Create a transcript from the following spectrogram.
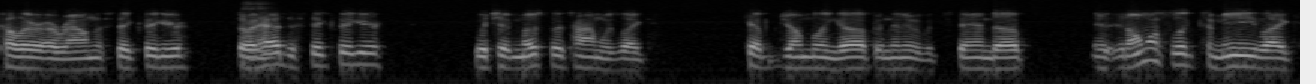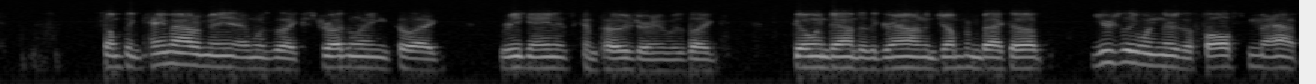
color around the stick figure. So Mhm. it had the stick figure, which it most of the time was like kept jumbling up, and then it would stand up. It, it almost looked to me like something came out of me and was like struggling to like regain its composure and it was like going down to the ground and jumping back up. Usually when there's a false map,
